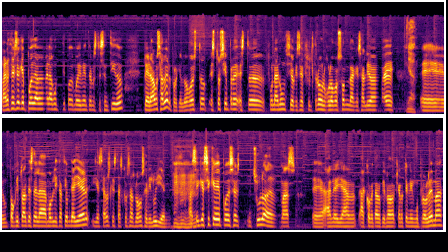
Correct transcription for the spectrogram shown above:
Parece ser que puede haber algún tipo de movimiento en este sentido, pero vamos a ver, porque luego esto, esto siempre, esto fue un anuncio que se filtró, el globo sonda que salió eh, un poquito antes de la movilización de ayer, y ya sabes que estas cosas luego se diluyen. Así que sí que puede ser chulo, además, eh, Anne ya ha comentado que no, que no tiene ningún problema.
